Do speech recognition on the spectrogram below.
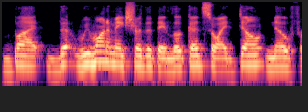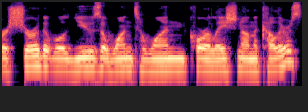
but the, we want to make sure that they look good. So I don't know for sure that we'll use a one to one correlation on the colors.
